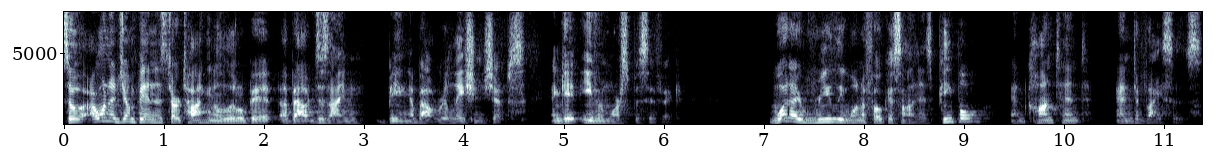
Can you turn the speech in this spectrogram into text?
So I want to jump in and start talking a little bit about design being about relationships and get even more specific. What I really want to focus on is people and content and devices.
